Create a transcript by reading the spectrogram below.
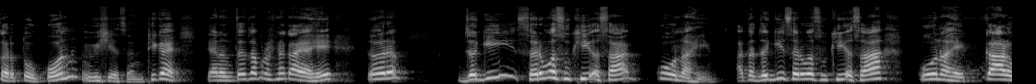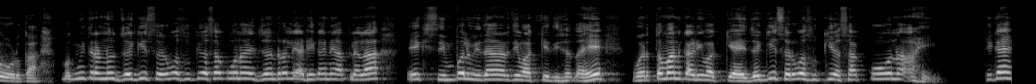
करतो. कोण? विशेषण. ठीक आहे? त्यानंतरचा प्रश्न काय आहे? तर जगी सर्व सुखी असा कोण आहे? आता जगी सर्व सुखी असा कोण आहे? काळ ओळखा मग मित्रांनो जगी सर्व सुखी असा कोण आहे? जनरल या ठिकाणी आपल्याला एक सिंपल विधानार्थी वाक्य दिसत आहे. वर्तमान काळी वाक्य आहे. जगी सर्व सुखी असा कोण आहे? ठीक आहे?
